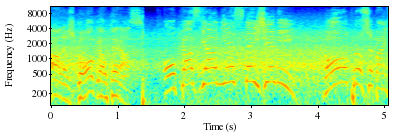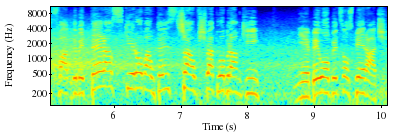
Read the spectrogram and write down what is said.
Ależ go ograł teraz. Okazja nie z tej ziemi. No proszę Państwa, gdyby teraz skierował ten strzał w światło bramki, nie byłoby co zbierać.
